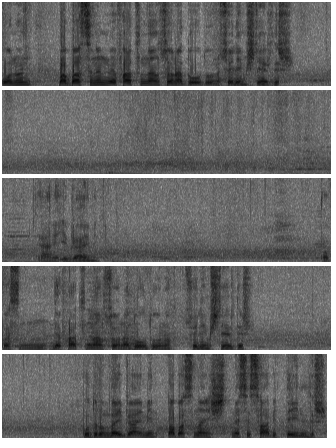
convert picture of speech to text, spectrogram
onun babasının vefatından sonra doğduğunu söylemişlerdir. Yani İbrahim'in. Babasının vefatından sonra doğduğunu söylemişlerdir. Bu durumda İbrahim'in babasından işitmesi sabit değildir.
